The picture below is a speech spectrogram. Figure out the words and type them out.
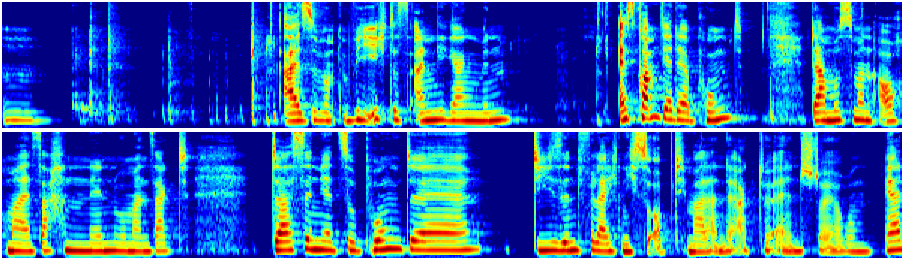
Mm. Also, wie ich das angegangen bin. Es kommt ja der Punkt, da muss man auch mal Sachen nennen, wo man sagt, das sind jetzt so Punkte, die sind vielleicht nicht so optimal an der aktuellen Steuerung. Ja,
